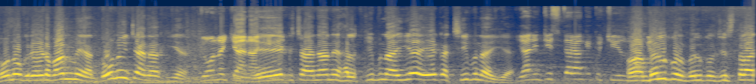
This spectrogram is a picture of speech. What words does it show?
दोनों ग्रेड वन में है दोनों ही चाइना की हैं। दोनों चाइना एक चाइना ने हल्की बनाई है एक अच्छी बनाई है। यानी जिस तरह की कुछ चीज़ हाँ बिल्कुल बिल्कुल जिस तरह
